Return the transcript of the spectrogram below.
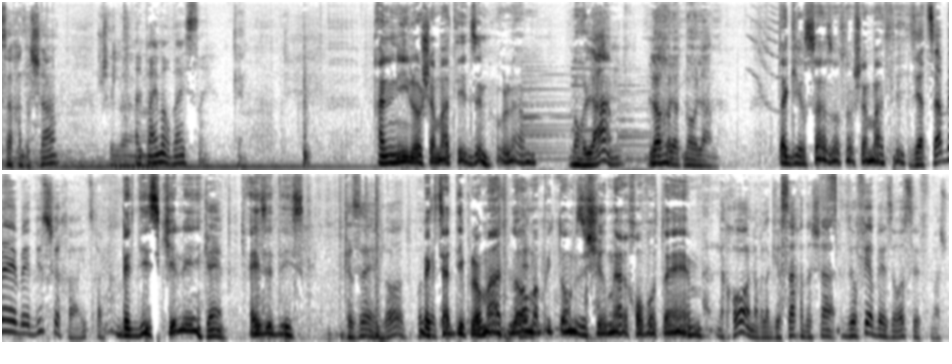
גרסה חדשה של ה... 2014. כן. אני לא שמעתי את זה מעולם. מעולם? לא יכול להיות מעולם. את הגרסה הזאת לא שמעתי. זה יצא בדיסק שלך, יצחק. בדיסק שלי? כן. איזה דיסק? כזה, לא? בקצת דיפלומט? לא, כן. מה פתאום, זה שיר מהרחובות ההם. נכון, אבל הגרסה החדשה, זה הופיע באיזה אוסף, משהו.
